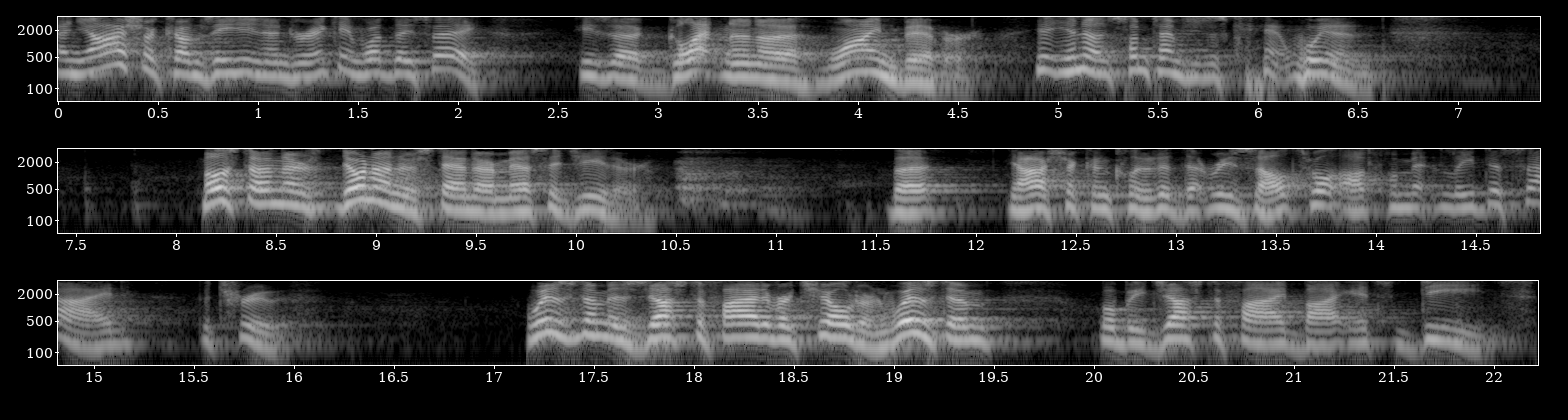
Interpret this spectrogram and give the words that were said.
And Yahshua comes eating and drinking. What'd they say? He's a glutton and a wine bibber. You know, sometimes you just can't win. Most don't understand our message either. But Yahshua concluded that results will ultimately decide the truth. Wisdom is justified of her children. Wisdom will be justified by its deeds.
